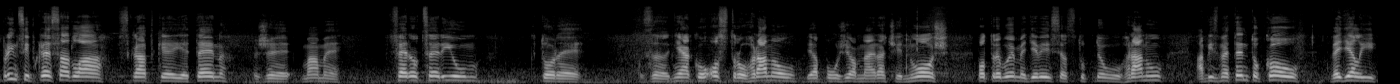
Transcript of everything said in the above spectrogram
Princíp kresadla v skratke je ten, že máme ferocerium, ktoré s nejakou ostrou hranou, ja používam najradšej nôž, potrebujeme 90 stupňovú hranu, aby sme tento kov vedeli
